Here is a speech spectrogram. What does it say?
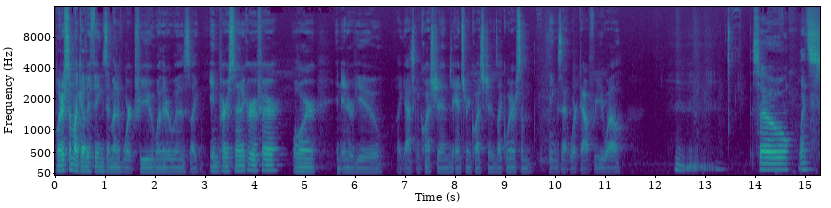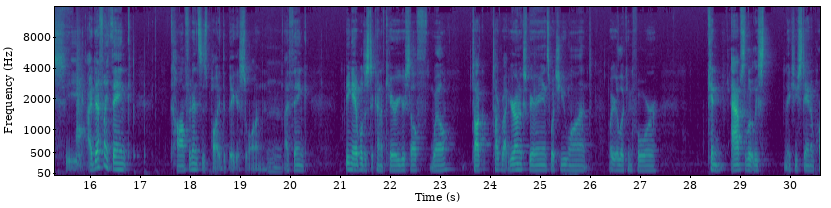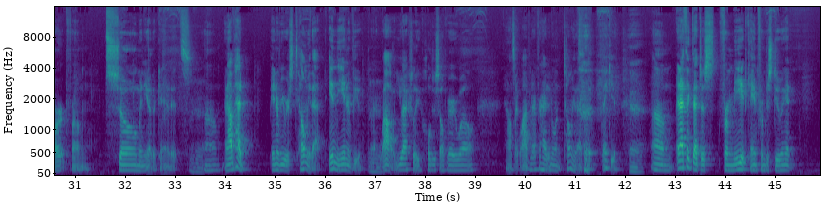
What are some like other things that might have worked for you, whether it was like in person at a career fair or an interview, like asking questions, answering questions? Like, what are some things that worked out for you well? Hmm. So let's see. I definitely think confidence is probably the biggest one. I think being able just to kind of carry yourself well, talk talk about your own experience, what you want, what you're looking for, can absolutely s- makes you stand apart from so many other candidates. Um, and I've had interviewers tell me that in the interview. They're Like, wow, you actually hold yourself very well. And I was like, "Well, I've never had anyone tell me that, but thank you. Yeah. Um, and I think that just for me, it came from just doing it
